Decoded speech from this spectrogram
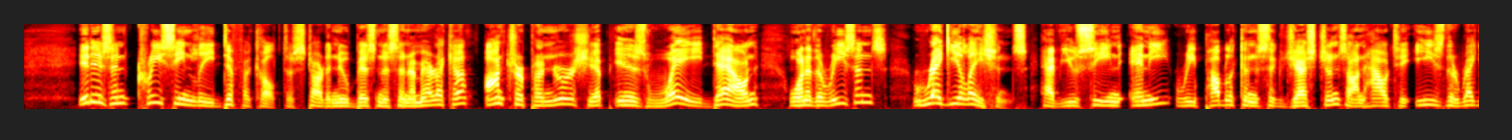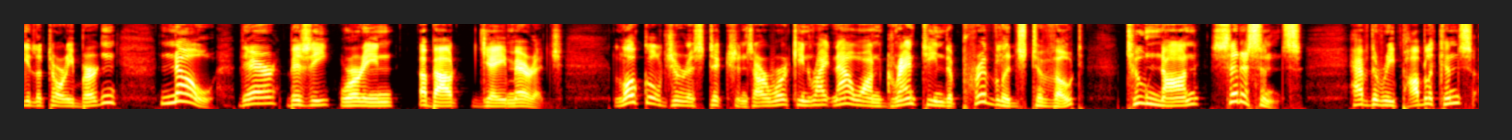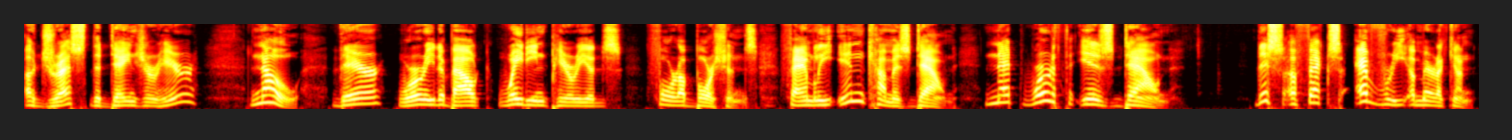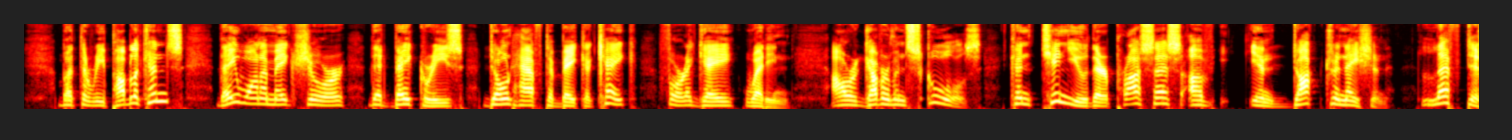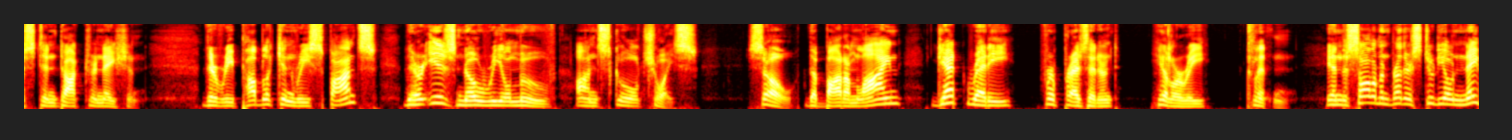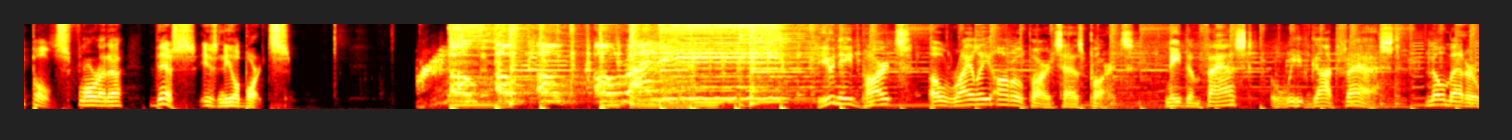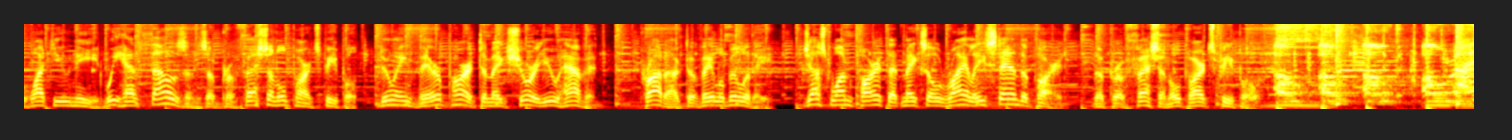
It is increasingly difficult to start a new business in America. Entrepreneurship is way down. One of the reasons? Regulations. Have you seen any Republican suggestions on how to ease the regulatory burden? No, they're busy worrying about gay marriage. Local jurisdictions are working right now on granting the privilege to vote to non citizens. Have the Republicans addressed the danger here? No, they're worried about waiting periods for abortions. Family income is down, net worth is down. This affects every American. But the Republicans, they want to make sure that bakeries don't have to bake a cake for a gay wedding. Our government schools continue their process of indoctrination, leftist indoctrination. The Republican response there is no real move on school choice. So, the bottom line get ready for President Hillary Clinton. In the Solomon Brothers studio, Naples, Florida, this is Neal Boortz. Oh, oh, oh, O'Reilly! You need parts? O'Reilly Auto Parts has parts. Need them fast? We've got fast. No matter what you need, we have thousands of professional parts people doing their part to make sure you have it. Product availability. Just one part that makes O'Reilly stand apart. The professional parts people. Oh, oh, oh,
